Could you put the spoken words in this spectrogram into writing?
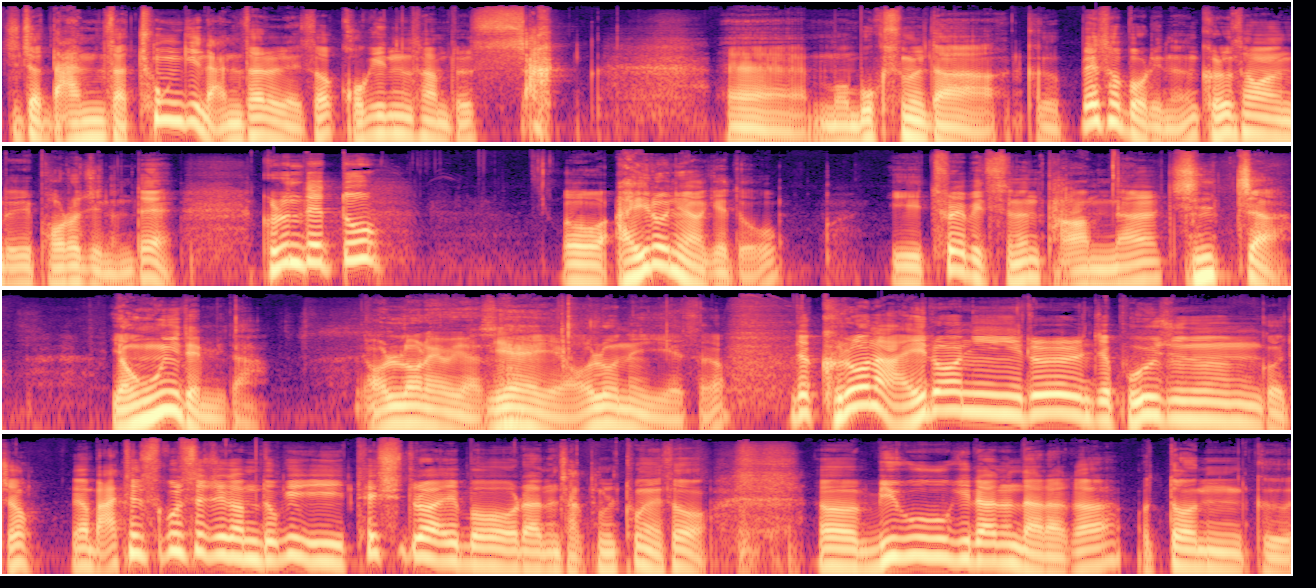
진짜 난사, 총기 난사를 해서 거기 있는 사람들 싹 예, 뭐 목숨을 다 그 뺏어 버리는 그런 상황들이 벌어지는데 그런데 또 어, 아이러니하게도 이 트래비스는 다음 날 진짜 영웅이 됩니다. 언론에 의해서. 예, 예, 언론에 의해서요. 근데 그런 아이러니를 이제 보여주는 거죠. 그러니까 마틴 스콜세지 감독이 이 택시 드라이버라는 작품을 통해서 어, 미국이라는 나라가 어떤 그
